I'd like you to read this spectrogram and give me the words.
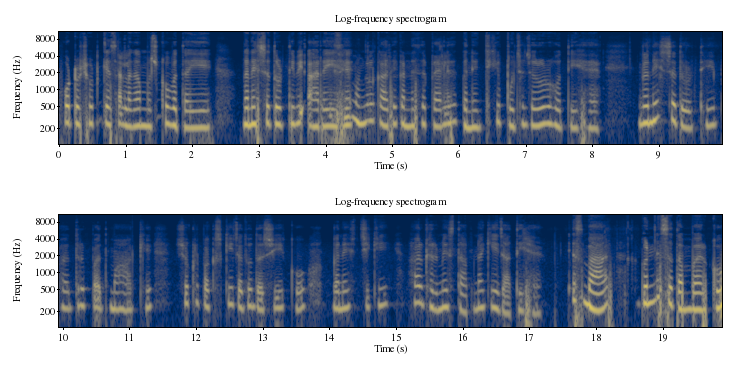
फ़ोटोशूट कैसा लगा मुझको बताइए। गणेश चतुर्थी भी आ रही है। मंगल कार्य करने से पहले गणेश जी की पूजा ज़रूर होती है। गणेश चतुर्थी भद्रपद माह के शुक्ल पक्ष की चतुर्दशी को गणेश जी की हर घर में स्थापना की जाती है। इस बार उन्नीस सितंबर को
